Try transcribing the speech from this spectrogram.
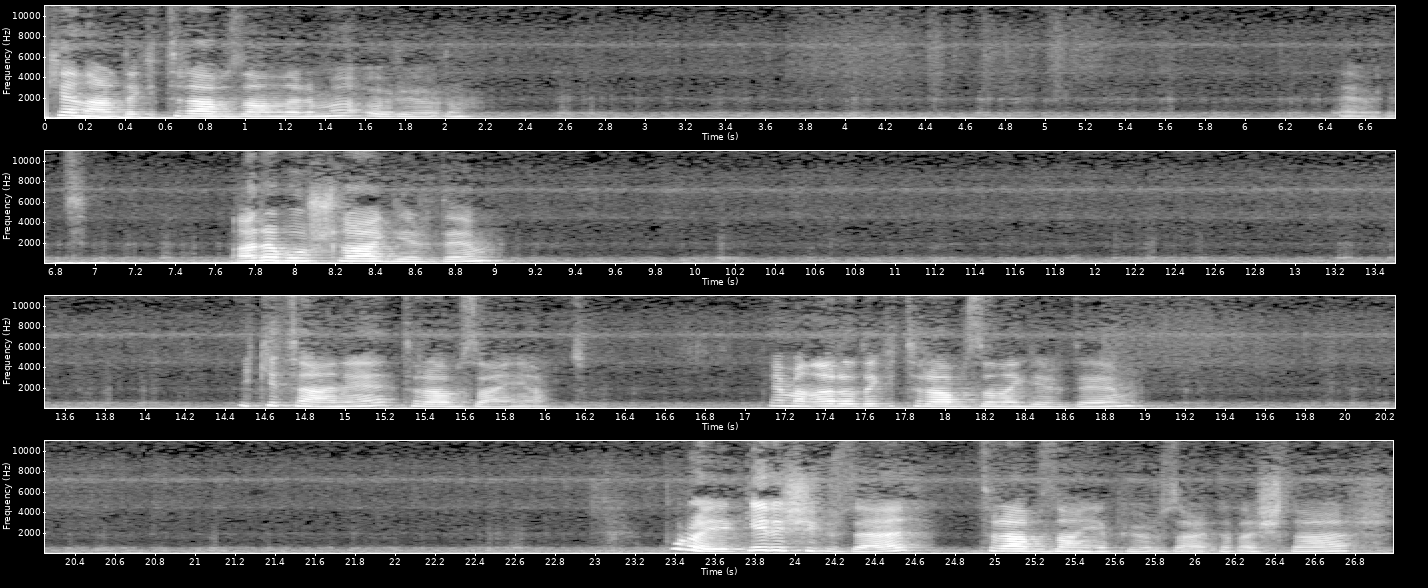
kenardaki trabzanlarımı örüyorum. Evet. Ara boşluğa girdim. İki tane trabzan yaptım. Hemen aradaki trabzana girdim. Burayı gelişi güzel trabzan yapıyoruz arkadaşlar.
